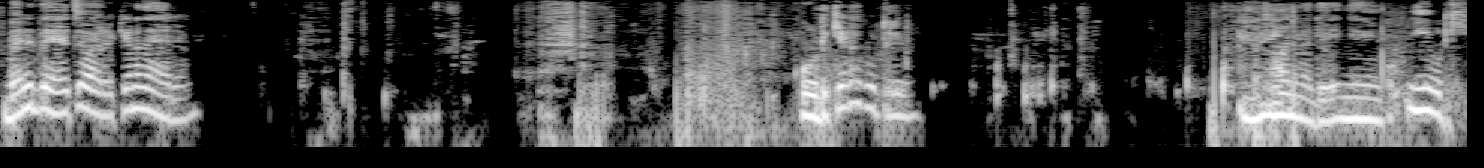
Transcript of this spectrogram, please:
ഇവന് തേച്ച് വരയ്ക്കണ നേരം. കുടിക്കട കുട്ടി മതി നീ നീ കുടിക്ക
